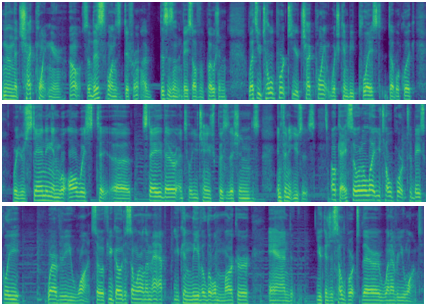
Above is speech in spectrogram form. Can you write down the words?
And then the checkpoint mirror. Oh, so this one's different. I've, this isn't based off of a potion. Lets you teleport to your checkpoint, which can be placed, double click, where you're standing and will always uh, stay there until you change positions. Infinite uses. Okay, so it'll let you teleport to basically wherever you want. So if you go to somewhere on the map, you can leave a little marker and you can just teleport to there whenever you want.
